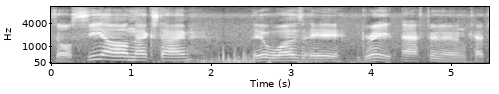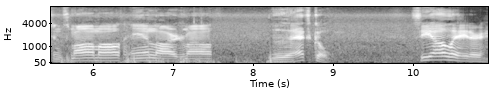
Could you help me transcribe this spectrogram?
So, see y'all next time. It was a great afternoon catching smallmouth and largemouth. Let's go. See y'all later.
